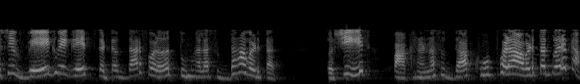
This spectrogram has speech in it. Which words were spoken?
असे वेगवेगळे चटकदार फळं तुम्हाला सुद्धा आवडतात. तशीच पाखरांना सुद्धा खूप फळं आवडतात बरं का?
